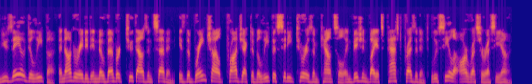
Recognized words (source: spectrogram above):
Museo de Lipa, inaugurated in November 2007, is the brainchild project of the Lipa City Tourism Council envisioned by its past president, Lucila R. Resurreccion.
